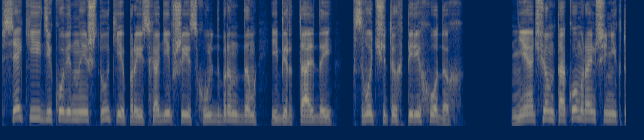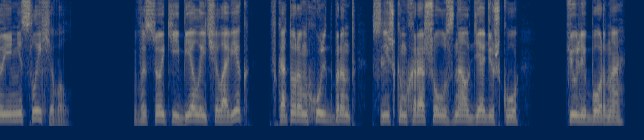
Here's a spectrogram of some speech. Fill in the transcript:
всякие диковинные штуки, происходившие с Хультбрандом и Бертальдой в сводчатых переходах. Ни о чем таком раньше никто и не слыхивал. Высокий белый человек, в котором Хультбранд слишком хорошо узнал дядюшку Кюлиборна,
